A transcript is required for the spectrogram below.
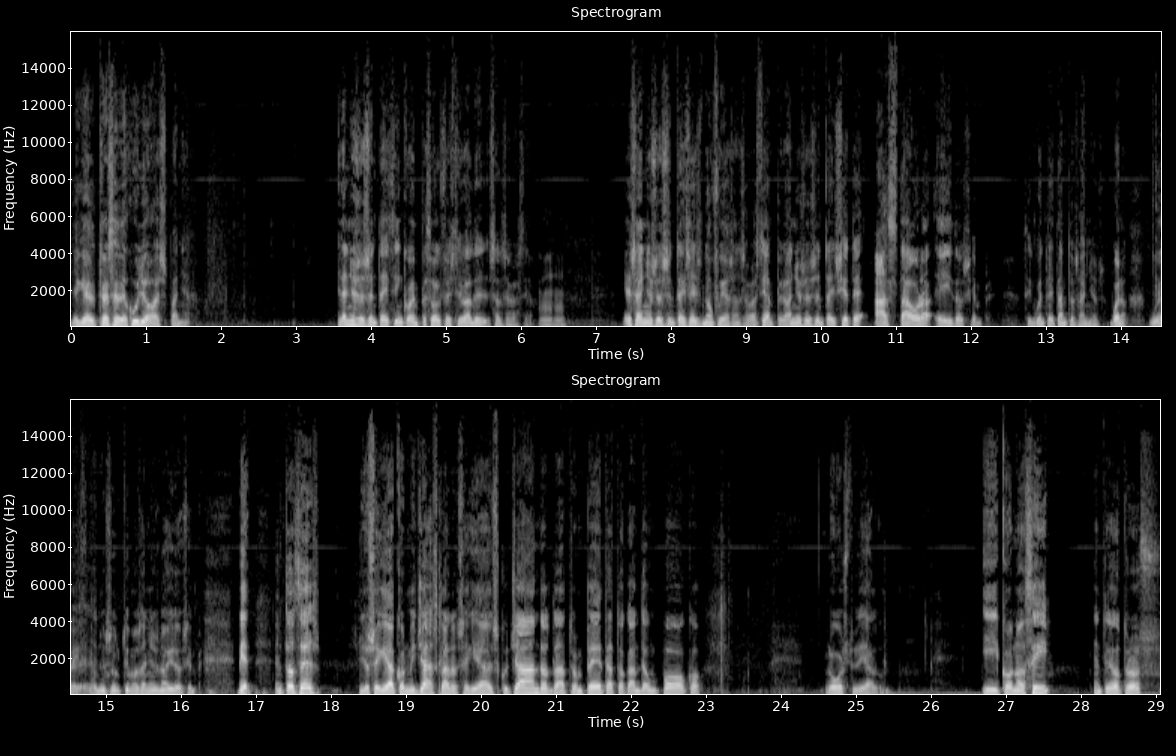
llegué el 13 de julio a España. El año 65 empezó el Festival de San Sebastián. Ese año 66 no fui a San Sebastián, pero año 67 hasta ahora he ido siempre cincuenta y tantos años. Bueno, eh, en los últimos años no he ido siempre. Bien, entonces yo seguía con mi jazz, claro, seguía escuchando la trompeta, tocando un poco. Luego estudié algo. Y conocí, entre otros,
